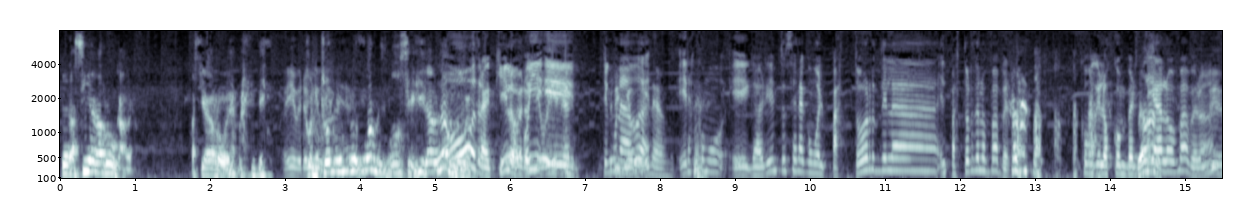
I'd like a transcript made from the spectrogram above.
Pero así agarró, cabrón. Así agarró. Oye, pero Control el micrófono, puedo seguir hablando. No, tranquilo. No, Oye, eh, tengo Pero una duda. buena. Eras como, eh, Gabriel entonces era como el pastor de la, el pastor de los vapers. Como que los convertía Claro. a los vapers, ¿no? Me,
